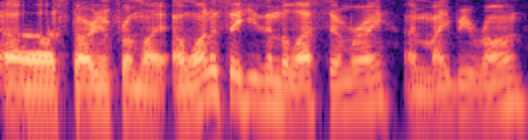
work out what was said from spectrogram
uh starting from like i want to say he's in the last samurai i might be wrong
